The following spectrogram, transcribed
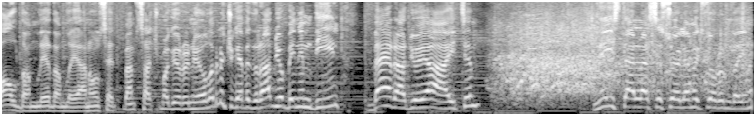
bal damlaya damlaya anons etmem saçma görünüyor olabilir. Çünkü evet radyo benim değil. Ben radyoya aitim. Ne isterlerse söylemek zorundayım.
